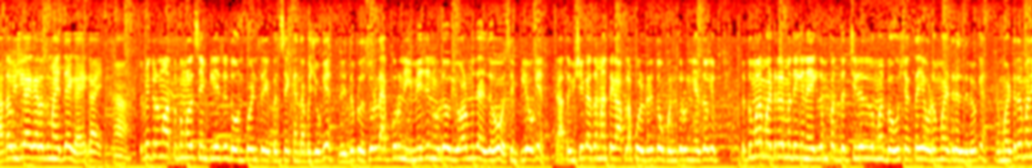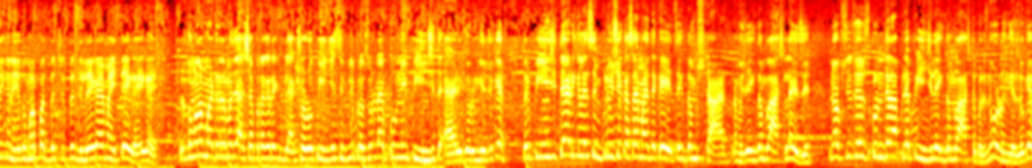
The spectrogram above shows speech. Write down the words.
आता विषय काय करायचं माहिती आहे काय? काय? हां. तर मित्रांनो आता तुम्हाला सिम्पली याचे दोन पॉईंट त्रेपन्न सेकंदापाशी ओके तर इथं प्लसवर टॅप करून इमेज आणि व्हिडिओ युआरमध्ये जायचं हो सिम्पली ओके तर आता विषय कसा माहिती का? आपला फोल्डर इथं ओपन करून घ्यायचा ओके तर तुम्हाला मटेरियलमध्ये की नाही एकदम पद्धतशीर तुम्हाला बघू शकता एवढं मटेरियल दिलं ओके तर मटेरियलमध्ये की नाही तुम्हाला पद्धतशीर दिले काय माहिती आहे काय काय? तर तुम्हाला मटेरियलमध्ये अशा प्रकारे एक ब्लॅक शॉडो पीएनजी सिम्पली प्लसवर टाईप करून पीएनजी ते ऍड करून घ्यायचे ओके तर पीएनजी ते ऍड केलं सिम्पली विषय कसं आहे माहिती आहे का? याचं एकदम स्टार्ट म्हणजे एकदम लास्टला यायचे आणि ऑप्शन यूज करून त्याला आपल्या पीएनजीला एकदम लास्टपर्यंत ओढून घ्यायचं ओके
